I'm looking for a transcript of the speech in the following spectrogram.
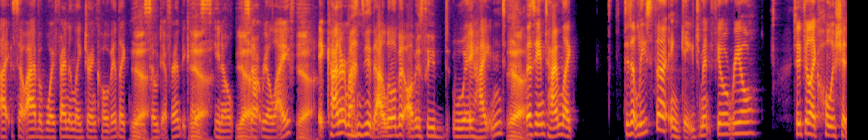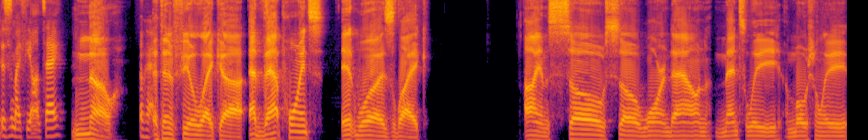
I, so I have a boyfriend, and like during COVID, like it Yeah. was so different because Yeah. you know Yeah. it's not real life. Yeah. It kind of reminds me of that a little bit, obviously way heightened. Yeah. At the same time, like, did at least the engagement feel real? Did it feel like holy shit, this is my fiance? No. Okay, It didn't feel like uh, at that point it was like I am so so worn down mentally, emotionally,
